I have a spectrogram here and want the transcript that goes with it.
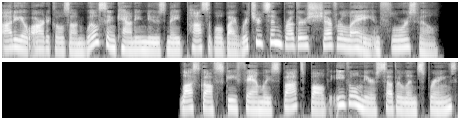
Audio articles on Wilson County News made possible by Richardson Brothers Chevrolet in Floresville. Loskovsky family spots bald eagle near Sutherland Springs.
